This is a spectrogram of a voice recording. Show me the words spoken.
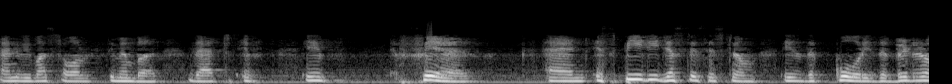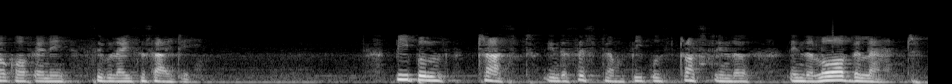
And we must all remember that if, if fair and speedy justice system is the core, is the bedrock of any civilized society. People's trust in the system, people's trust in the, in the law of the land,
